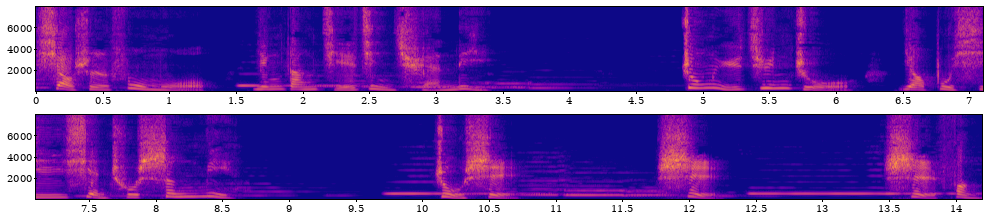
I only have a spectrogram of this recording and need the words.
孝顺父母，应当竭尽全力。忠于君主，要不惜献出生命。注释：侍，侍奉。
